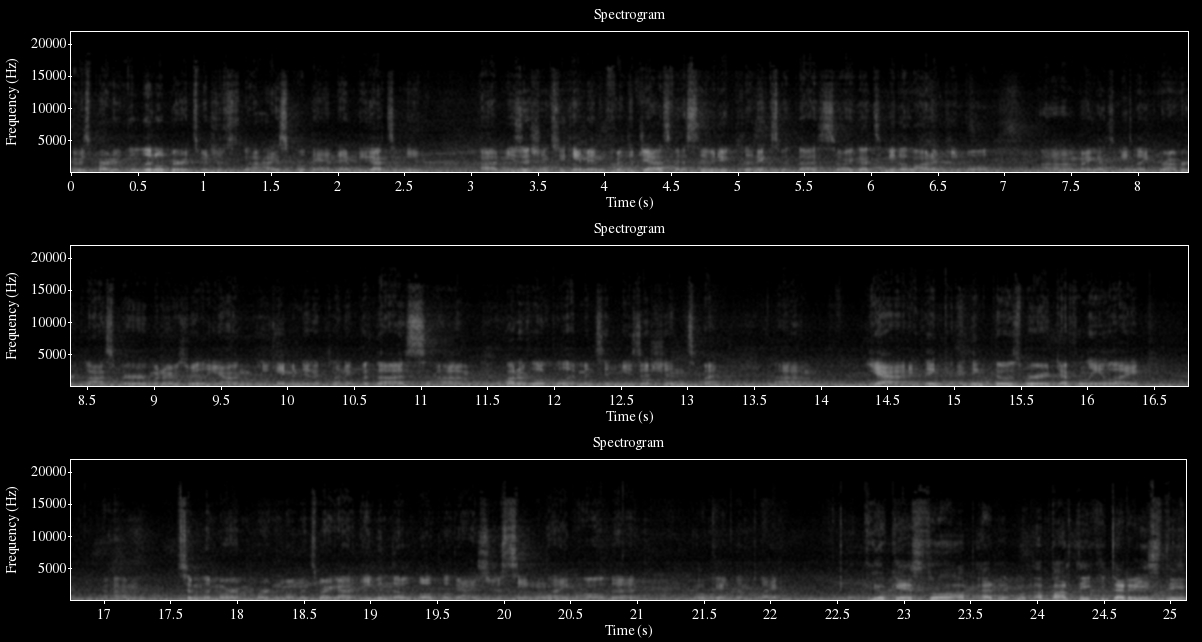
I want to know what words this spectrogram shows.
I was part of the Little Birds, which was a high school band, and we got to meet uh, musicians who came in for the Jazz Fest. They would do clinics with us, so I got to meet a lot of people. Um, I got to meet like Robert Glasper when I was really young. He came and did a clinic with us. Um, a lot of local Edmonton musicians, but um, yeah, I think I think those were definitely like um, some of the more important moments where I got even the local guys just seeing like all the all Okay. of them play. Io ho chiesto, a, a parte i chitarristi,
